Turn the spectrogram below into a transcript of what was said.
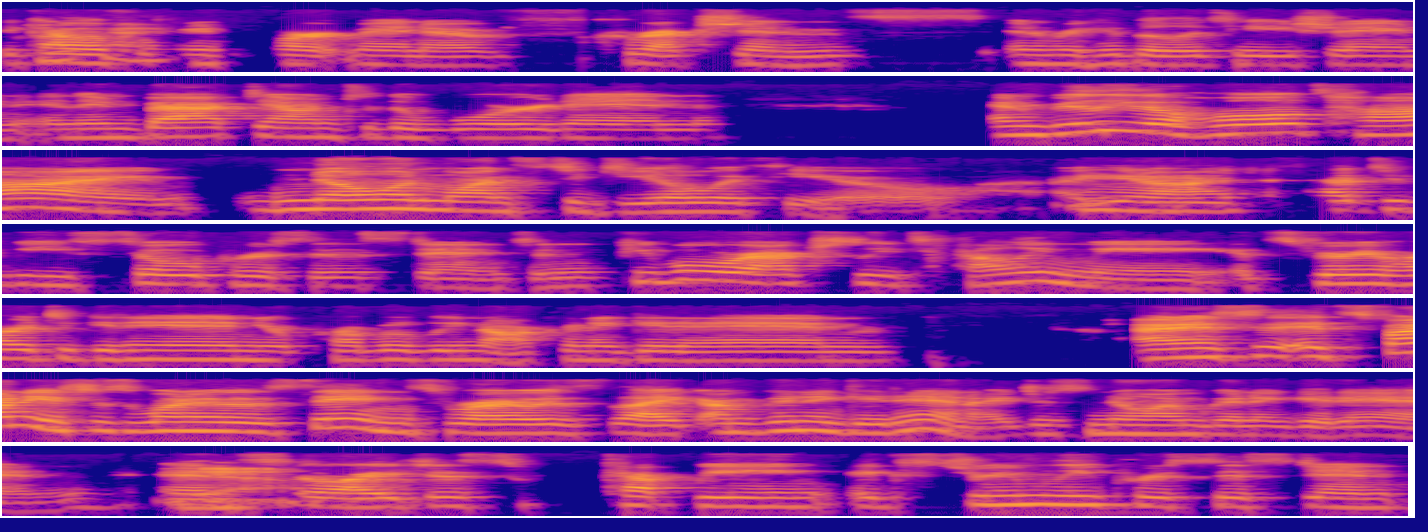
the Okay. california department of corrections and rehabilitation and then back down to the warden and really the whole time no one wants to deal with you you know i Mm. just had to be so persistent and people were actually telling me it's very hard to get in you're probably not going to get in and it's, it's funny it's just one of those things where i was like i'm going to get in i just know i'm going to get in and Yeah. so i just kept being extremely persistent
